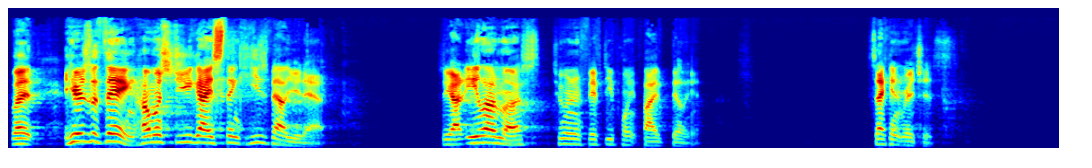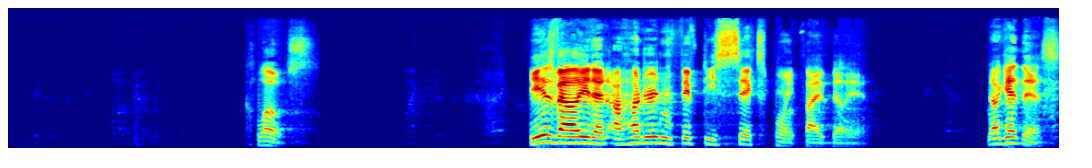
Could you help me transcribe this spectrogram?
But here's the thing how much do you guys think he's valued at? So you got Elon Musk, 250.5 billion. Second richest. Close. He is valued at 156.5 billion. Now get this.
